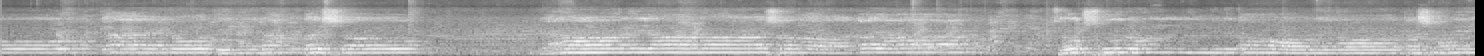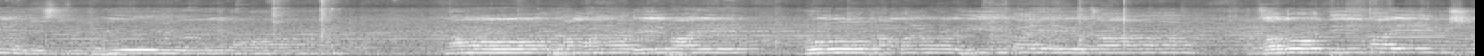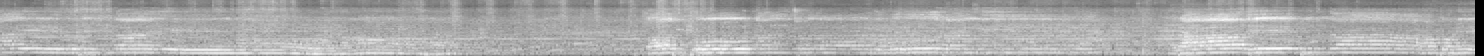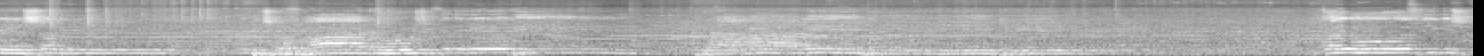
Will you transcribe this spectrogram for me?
ज्ञानोतिमिरन्धस्य ज्ञानानयानाशलाकया चक्षुरुन्मिलितं येन तस्मै श्रीगुरुवे नमः नमो ब्रह्मणदेवाय गो ब्रह्मणो हिताय च जगोदिताय कृष्णाय তপ্তকাঞ্চন গৌরাঙ্গী রাধে বৃন্দাবনেশ্বরী বিশ্বভানুষিত দেবী রামানি জয় শ্রীকৃষ্ণ।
